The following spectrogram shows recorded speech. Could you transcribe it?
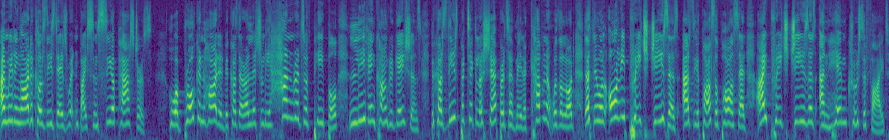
I'm reading articles these days written by sincere pastors who are brokenhearted because there are literally hundreds of people leaving congregations because these particular shepherds have made a covenant with the Lord that they will only preach Jesus. As the Apostle Paul said, I preach Jesus and Him crucified.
